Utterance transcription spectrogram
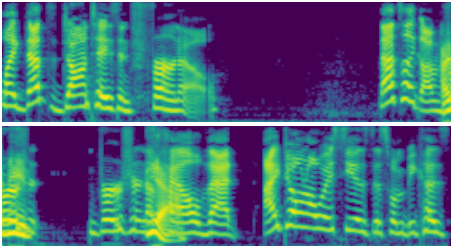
like that's Dante's Inferno. That's like a version mean- version of Yeah. hell that I don't always see as this one because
